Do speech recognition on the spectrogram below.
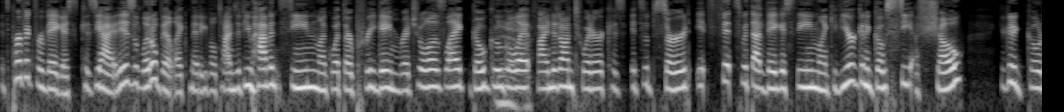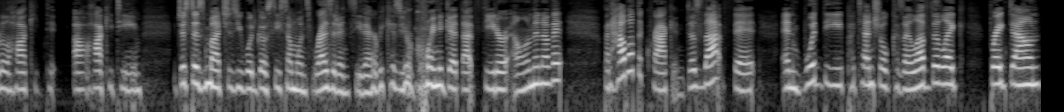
It's perfect for Vegas because yeah, it is a little bit like medieval times. If you haven't seen like what their pregame ritual is like, go Google Yeah. it, find it on Twitter because it's absurd. It fits with that Vegas theme. Like if you're gonna go see a show, you're gonna go to the hockey t- uh, hockey team just as much as you would go see someone's residency there because you're going to get that theater element of it. But how about the Kraken? Does that fit? And would the potential? Because I love the like breakdown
